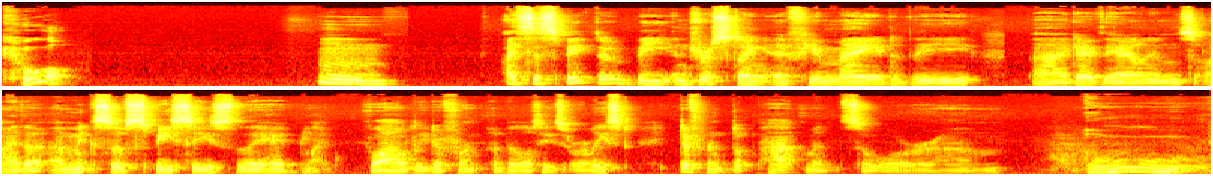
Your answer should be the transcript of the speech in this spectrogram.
Cool. Hmm. I suspect it would be interesting if you made the uh, gave the aliens either a mix of species, so they had like wildly different abilities, or at least different departments or um, Ooh.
